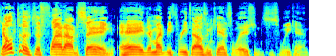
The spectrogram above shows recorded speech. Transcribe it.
Delta is just flat out saying, "Hey, there might be three thousand cancellations this weekend,"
